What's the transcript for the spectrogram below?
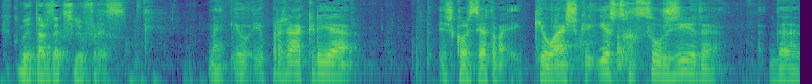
Que comentários é que se lhe oferece? Bem, eu, eu para já queria esclarecer também que eu acho que este ressurgir de,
